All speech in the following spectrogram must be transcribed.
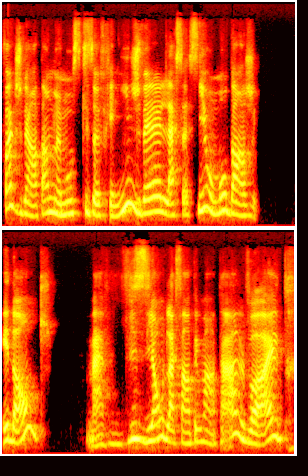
fois que je vais entendre le mot schizophrénie, je vais l'associer au mot danger. Et donc, ma vision de la santé mentale va être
